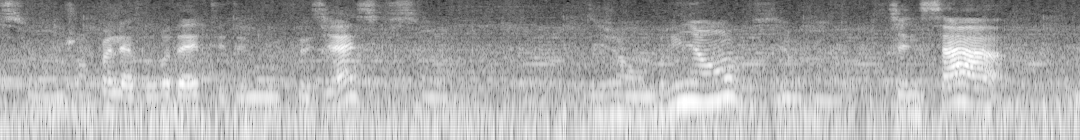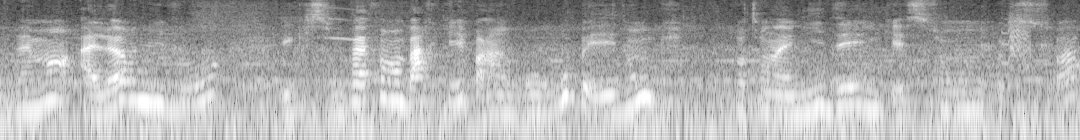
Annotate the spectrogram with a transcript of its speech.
qui, sont Jean-Paul Labourdette et Dominique Osias, qui sont des gens brillants, qui, qui tiennent ça vraiment à leur niveau et qui ne sont pas fait embarquer par un gros groupe. Et donc, quand on a une idée, une question, quoi que ce soit,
